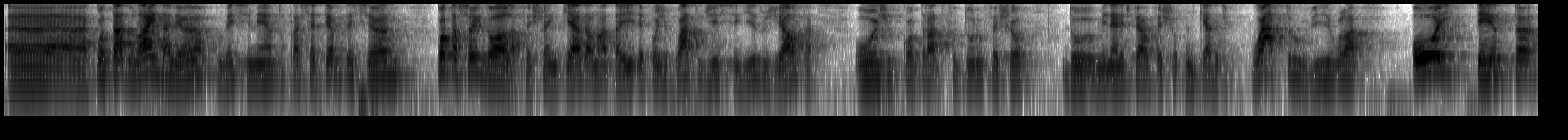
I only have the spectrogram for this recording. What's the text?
uh, cotado lá em Dalian, com vencimento para setembro desse ano. Cotação em dólar, fechou em queda, anota aí, depois de quatro dias seguidos de alta. Hoje o contrato futuro fechou, do minério de ferro, fechou com queda de 4,80%.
